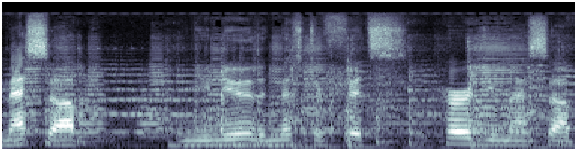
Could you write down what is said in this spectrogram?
mess up, and you knew that Mr. Fitz heard you mess up,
